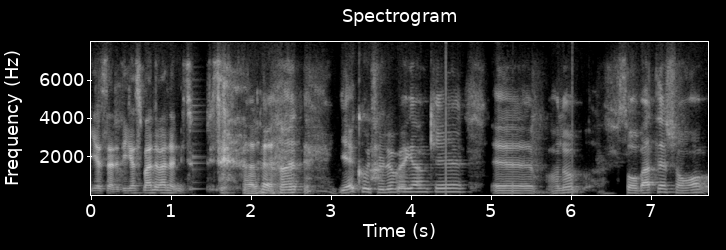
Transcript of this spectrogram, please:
یه ذره دیگه است. بله بله می‌تونید. آره، یه کوچولو بگم که حالا صحبت شما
